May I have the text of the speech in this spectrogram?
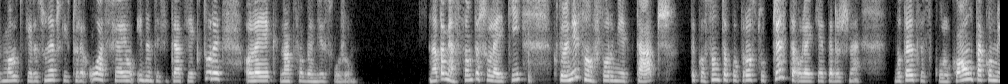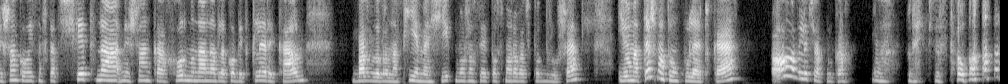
w malutkie rysuneczki, które ułatwiają identyfikację, który olejek na co będzie służył. Natomiast są też olejki, które nie są w formie touch, tylko są to po prostu czyste olejki eteryczne w butelce z kulką. Taką mieszanką jest na przykład świetna mieszanka hormonalna dla kobiet Clary Calm, bardzo dobra na PMS-ik, można sobie posmarować pod brzusze. I ona też ma tą kuleczkę, O, wyleciała kulka. Tutaj mi została.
